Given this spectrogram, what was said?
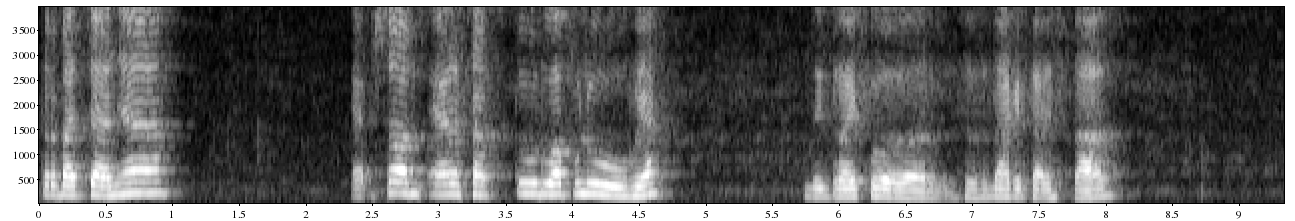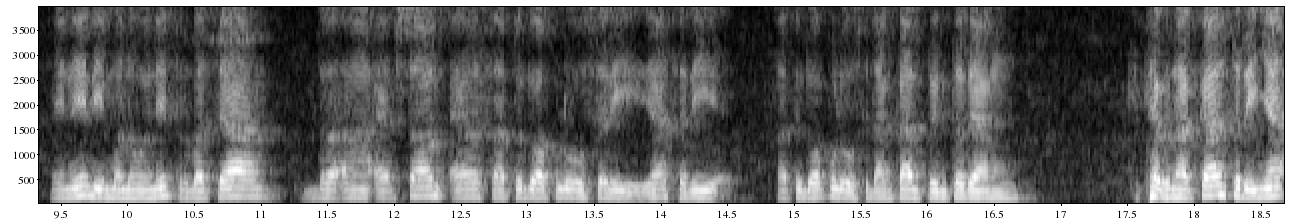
terbacanya Epson L120 ya. Di driver sesudah kita install. Ini di menu ini terbaca Epson L120 seri ya, seri 120 sedangkan printer yang kita gunakan serinya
